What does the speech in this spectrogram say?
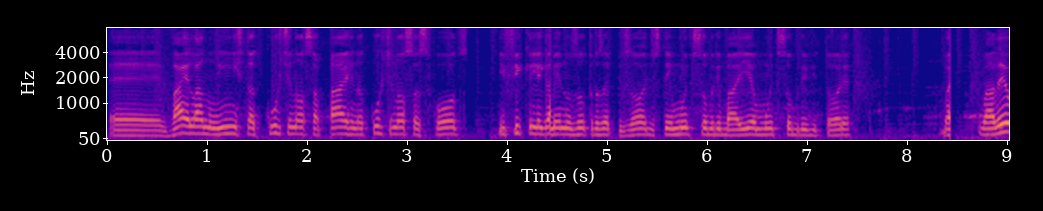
É, vai lá no Insta, curte nossa página, curte nossas fotos e fique ligado nos outros episódios. Tem muito sobre Bahia, muito sobre Vitória. Valeu!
